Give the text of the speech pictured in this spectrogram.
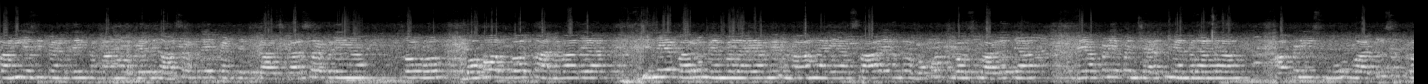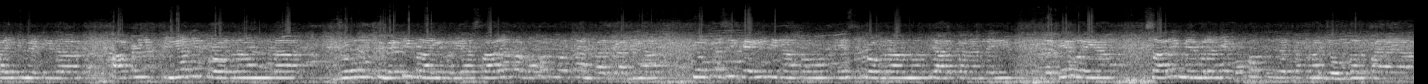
ਤਾਂ ਹੀ ਅਸੀਂ ਪਿੰਡ ਦੇ ਕੰਮਾਂ ਨੂੰ ਅੱਗੇ ਵਧਾ ਸਕਦੇ, ਪਿੰਡ ਦੇ ਵਿਕਾਸ ਕਰ ਸਕਦੇ ਹਾਂ ਸੋ ਬਹੁਤ ਬਹੁਤ ਧੰਨਵਾਦ ਆ। ਜਿੰਨੇ ਬਾਹਰੋਂ ਮੈਂਬਰ ਸਾਰਿਆਂ ਦਾ ਬਹੁਤ ਬਹੁਤ ਸਵਾਗਤ ਆ। ਮੈਂ ਆਪਣੇ ਪੰਚਾਇਤ ਮੈਂਬਰਾਂ ਦਾ, ਆਪਣੀ ਸਮੂਹ ਵਾਟਰ ਸਪਲਾਈ ਕਮੇਟੀ ਦਾ, ਆਪਣੀ ਤੀਆਂ ਦੇ ਪ੍ਰੋਗਰਾਮ ਦਾ ਜੋ ਕਮੇਟੀ ਬਣਾਈ ਹੋਈ ਆ, ਸਾਰਿਆਂ ਦਾ ਬਹੁਤ ਬਹੁਤ ਧੰਨਵਾਦ ਕਰਦੀ ਹਾਂ ਕਿਉਂਕਿ ਅਸੀਂ ਕਈ ਦਿਨਾਂ ਤੋਂ ਇਸ ਪ੍ਰੋਗਰਾਮ ਨੂੰ ਤਿਆਰ ਕਰਨ ਲਈ ਲੱਗੇ ਹੋਏ ਆ। ਸਾਰੇ ਮੈਂਬਰਾਂ ਨੇ ਬਹੁਤ ਇਹਦੇ ਆਪਣਾ ਯੋਗਦਾਨ ਪਾਇਆ ਆ।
